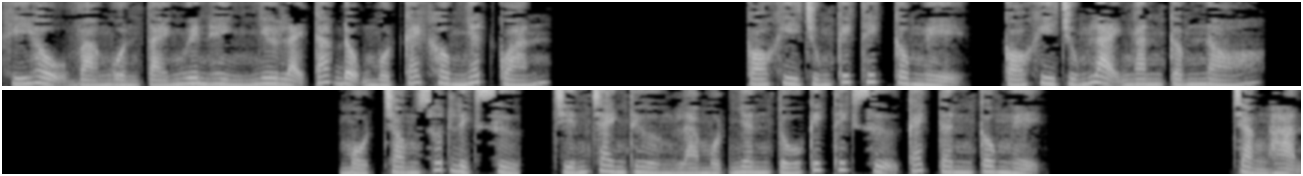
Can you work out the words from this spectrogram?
khí hậu và nguồn tài nguyên hình như lại tác động một cách không nhất quán. Có khi chúng kích thích công nghệ, có khi chúng lại ngăn cấm nó. Một trong suốt lịch sử, chiến tranh thường là một nhân tố kích thích sự cách tân công nghệ. Chẳng hạn,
